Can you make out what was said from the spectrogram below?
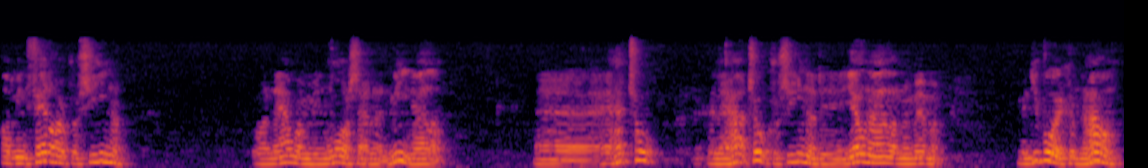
Og mine fætter og kusiner var nærmere min mors alder end min alder. Øh, jeg, havde to, eller jeg har to kusiner, det er jævnaldrende med mig. Men de bor i København,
